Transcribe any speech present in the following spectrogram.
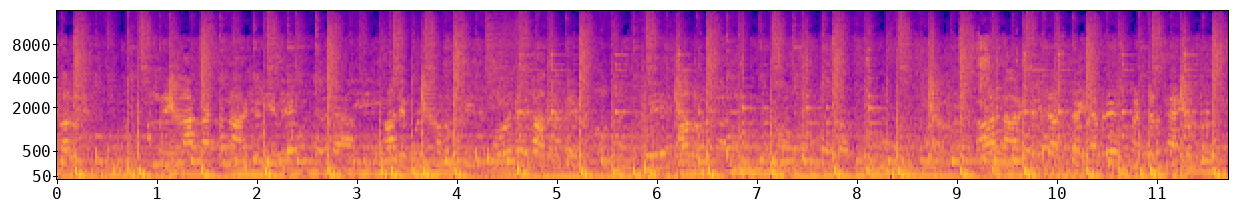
ਕੱਲ੍ਹ ਅਮਰੇਲਾ ਕੱਟ ਨਾਰਕਲੀ ਹੈ ਵੀਰੇ। ਆ ਦੇਖੋ ਜੀ ਤੁਹਾਨੂੰ ਪੀਸ ਖੋਲ ਕੇ ਦਿਖਾ ਦਿੰਦਾ ਵੀਰੇ ਇਹ ਆ ਲੋ ਆ ਨਾਰਕਲੀ ਦਾ ਸਟਾਈਲ ਹੈ ਵੀਰੇ ਸਟੈਂਡਰਡ ਹੋਊਗਾ ਇਹ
